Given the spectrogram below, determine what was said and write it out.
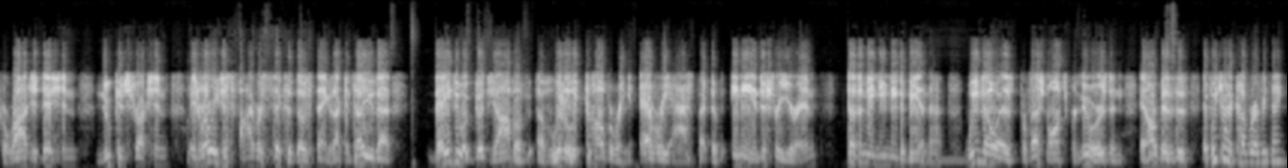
garage addition, new construction, and really just five or six of those things. I can tell you that they do a good job of, of literally covering every aspect of any industry you're in doesn't mean you need to be in that. We know as professional entrepreneurs and in our businesses, if we try to cover everything,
